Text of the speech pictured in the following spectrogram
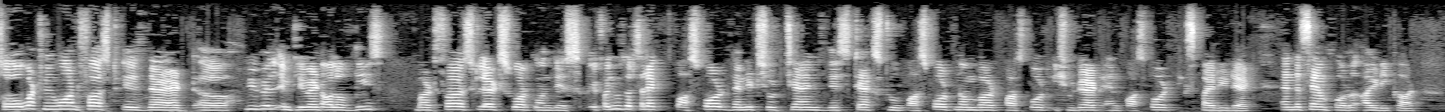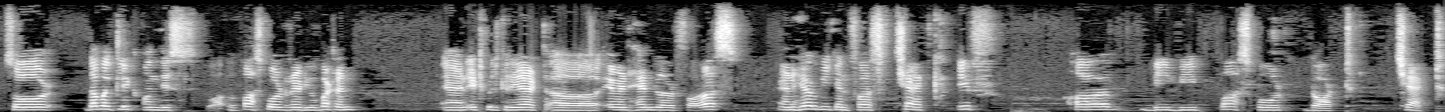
so what we want first is that uh, we will implement all of these but first let's work on this. If a user select passport then it should change this text to passport number passport issue date and passport expiry date and the same for the id card so double click on this passport radio button and it will create a event handler for us. And here we can first check if rdb passport dot checked.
